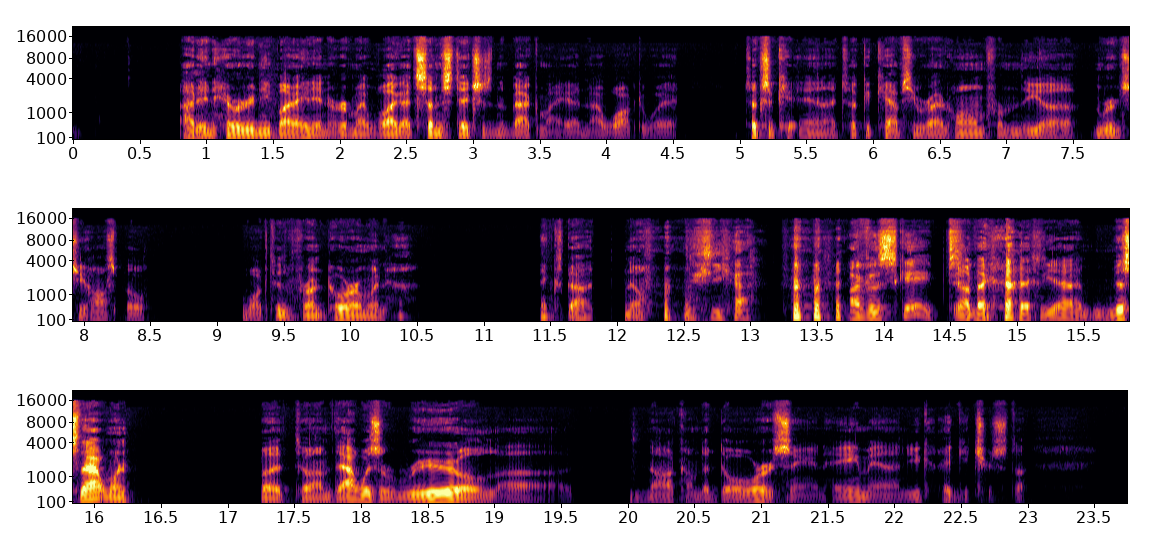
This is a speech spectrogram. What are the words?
I didn't hurt anybody. I didn't hurt my. Well, I got seven stitches in the back of my head and I walked away. Took a, and I took a taxi ride home from the uh, emergency hospital. Walked through the front door and went, "Thanks God." No. yeah, I've escaped. yeah, missed that one. But um, that was a real. Uh, knock on the door saying, "Hey, man, you gotta get your stuff.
